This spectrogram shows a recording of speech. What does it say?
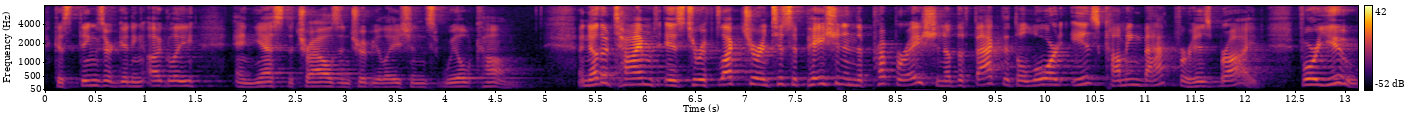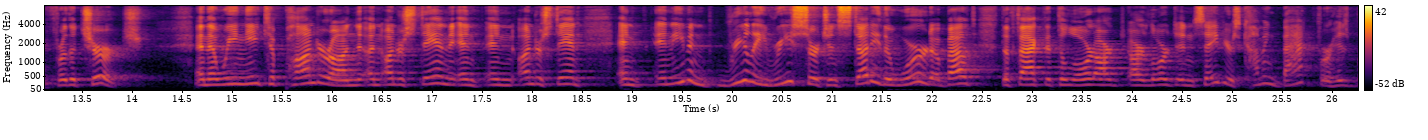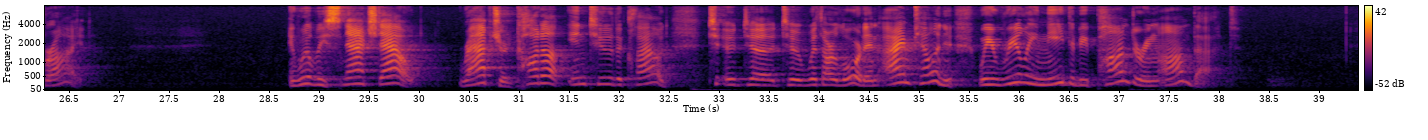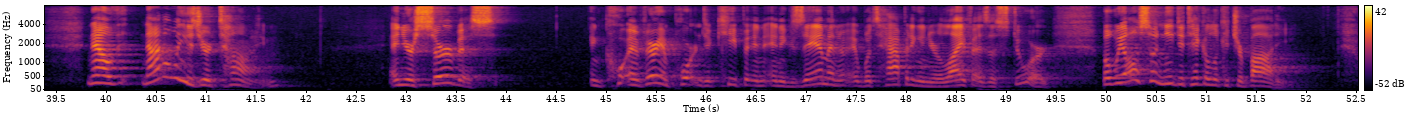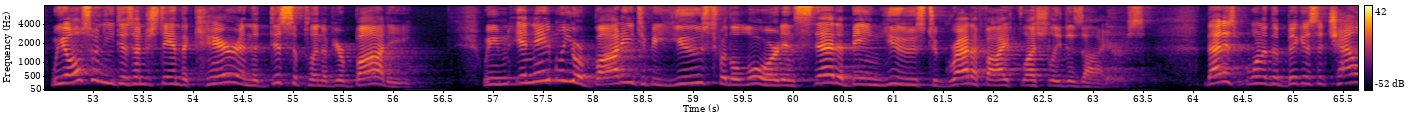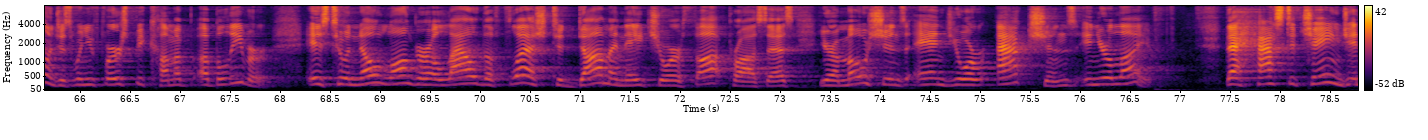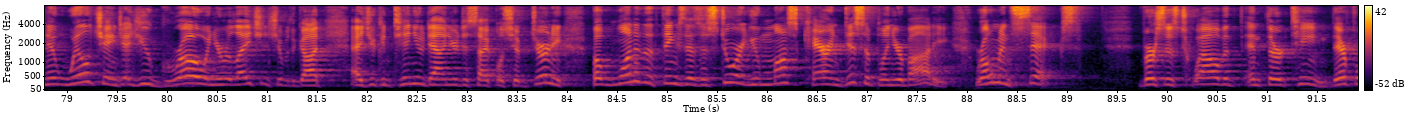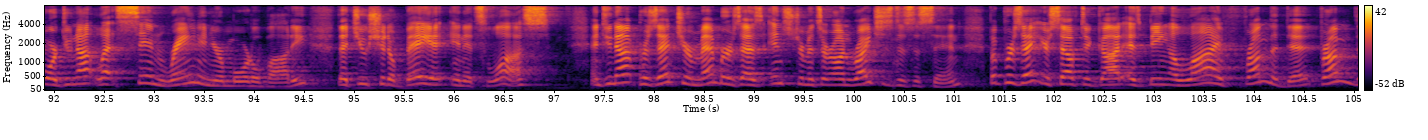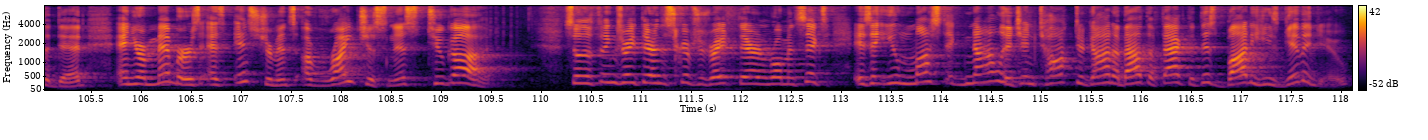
Because things are getting ugly, and yes, the trials and tribulations will come. Another time is to reflect your anticipation in the preparation of the fact that the Lord is coming back for his bride, for you, for the church and that we need to ponder on and understand and, and understand and, and even really research and study the word about the fact that the Lord, our, our Lord and Savior, is coming back for his bride. And we'll be snatched out, raptured, caught up into the cloud to, uh, to, to, with our Lord. And I'm telling you, we really need to be pondering on that. Now, not only is your time and your service uh, very important to keep and, and examine what's happening in your life as a steward. But we also need to take a look at your body. We also need to understand the care and the discipline of your body. We enable your body to be used for the Lord instead of being used to gratify fleshly desires. That is one of the biggest challenges when you first become a, a, believer is to no longer allow the flesh to dominate your thought process, your emotions and your actions in your life. That has to change and it will change as you grow in your relationship with God as you continue down your discipleship journey. But one of the things as a steward you must care and discipline your body. Romans 6 verses 12 and 13. Therefore, do not let sin reign in your mortal body, that you should obey it in its lusts. And do not present your members as instruments of unrighteousness of sin, but present yourself to God as being alive from the dead, from the dead, and your members as instruments of righteousness to God. So the things right there in the scriptures, right there in Romans 6, is that you must acknowledge and talk to God about the fact that this body He's given you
